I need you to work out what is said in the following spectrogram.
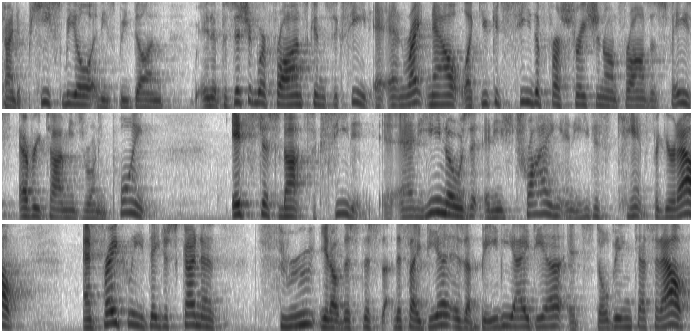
kind of piecemeal. It needs to be done in a position where Franz can succeed. And right now, like you could see the frustration on Franz's face every time he's running point. It's just not succeeding. And he knows it and he's trying and he just can't figure it out. And frankly, they just kind of threw, you know, this this this idea is a baby idea. It's still being tested out.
